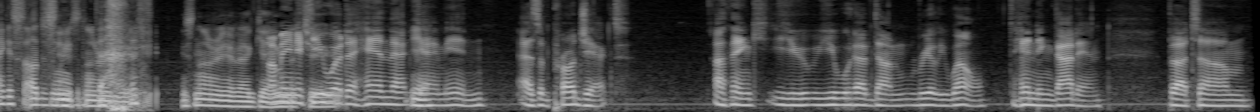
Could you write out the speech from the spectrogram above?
I guess I'll just Yeah, leave it's it at not that. really it's not really a game. I mean, that if you were to hand that Yeah. game in as a project, I think you you would have done really well handing that in. But um,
